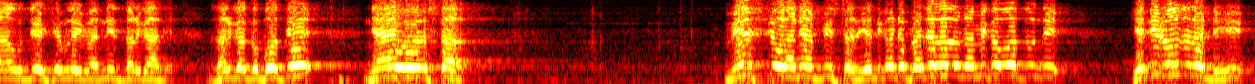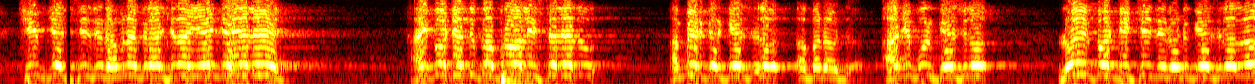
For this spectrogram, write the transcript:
నా ఉద్దేశంలో ఇవన్నీ జరగాలి. జరగకపోతే న్యాయ వ్యవస్థ వేస్ట్ అని అనిపిస్తుంది. ఎందుకంటే ప్రజలలో నమ్మిక పోతుంది. ఎన్ని రోజులండి? చీఫ్ జస్టిస్ రమణకు రాసినా ఏం చేయలే. హైకోర్టు ఎందుకు అప్రూవల్ ఇస్తలేదు? అంబేద్కర్ కేసులో మన హాజీపూర్ కేసులో లోయర్ కోర్టు ఇచ్చింది రెండు కేసులలో.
